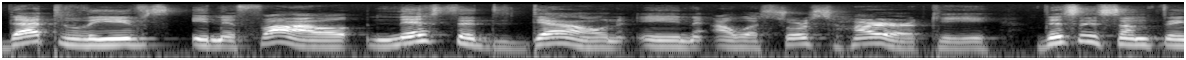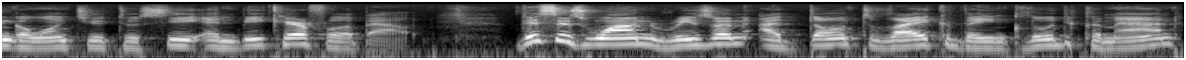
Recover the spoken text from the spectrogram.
that lives in a file nested down in our source hierarchy. This is something I want you to see and be careful about. This is one reason I don't like the include command.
